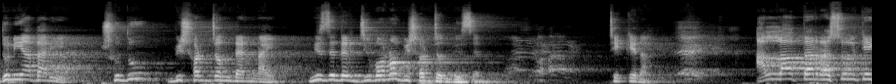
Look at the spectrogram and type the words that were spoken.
দুনিয়াদারি শুধু বিসর্জন দেন নাই, নিজেদের জীবনও বিসর্জন দিয়েছেন। ঠিক কিনা? আল্লাহ তার রসুলকে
